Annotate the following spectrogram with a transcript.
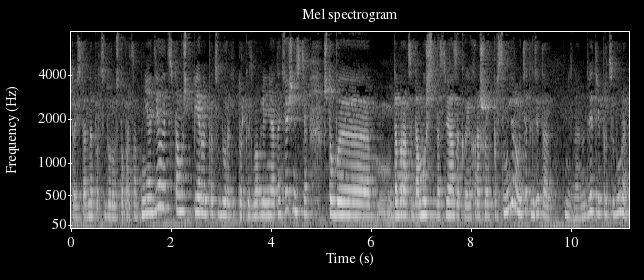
то есть одной процедуры 100% не отделается, потому что первая процедура это только избавление от отечности, чтобы добраться до мышц, до связок и хорошо их простимулировать, это где-то, не знаю, на 2-3 процедуры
